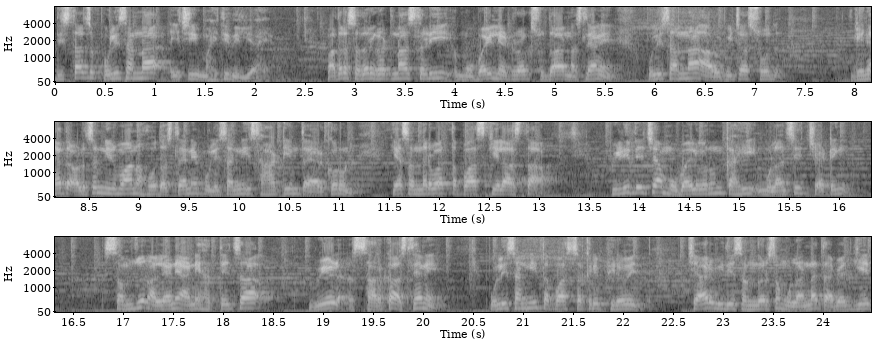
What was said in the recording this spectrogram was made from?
दिसताच पोलिसांना याची माहिती दिली आहे. मात्र सदर घटनास्थळी मोबाईल नेटवर्कसुद्धा नसल्याने पोलिसांना आरोपीचा शोध घेण्यात अडचण निर्माण होत असल्याने पोलिसांनी सहा टीम तयार करून या संदर्भात तपास केला असता पीडितेच्या मोबाईलवरून काही मुलांचे चॅटिंग समजून आल्याने आणि हत्येचा वेळ सारखा असल्याने पोलिसांनी तपास चक्रे फिरवीत चार विधी संघर्ष मुलांना ताब्यात घेत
